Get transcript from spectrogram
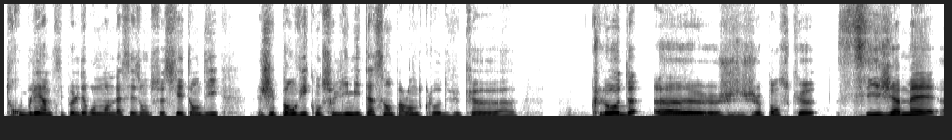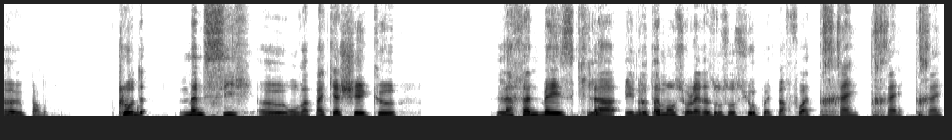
troubler un petit peu le déroulement de la saison. Ceci étant dit, j'ai pas envie qu'on se limite à ça en parlant de Claude, vu que Claude, je pense que si jamais, pardon, Claude, même si euh, on va pas cacher que la fanbase qu'il a, et notamment sur les réseaux sociaux, peut être parfois très, très, très,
